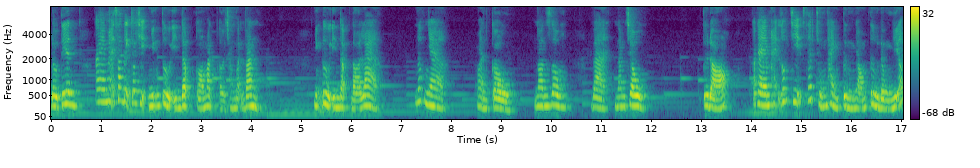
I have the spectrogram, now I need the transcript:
Đầu tiên, các em hãy xác định cho chị những từ in đậm có mặt ở trong đoạn văn. Những từ in đậm đó là nước nhà, hoàn cầu, non sông và Nam Châu. Từ đó, các em hãy giúp chị xếp chúng thành từng nhóm từ đồng nghĩa.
